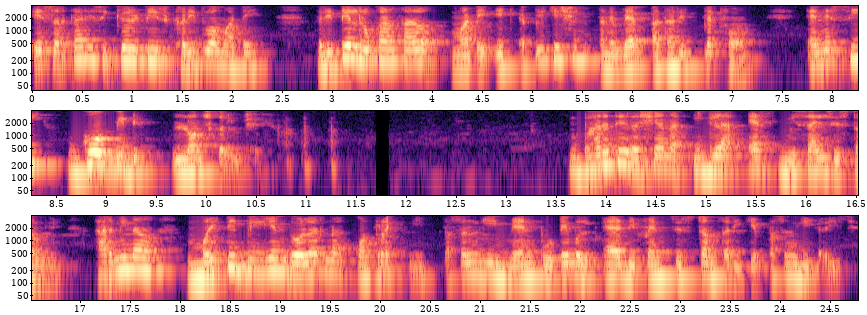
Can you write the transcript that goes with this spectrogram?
એ સરકારી સિક્યોરિટીઝ ખરીદવા માટે રિટેલ રોકાણકારો માટે એક એપ્લિકેશન અને વેબ આધારિત platform NSC go bid launch કર્યું છે. ભારતે રશિયાના ઇગ્લા એસ મિસાઇલ સિસ્ટમને આર્મીના મલ્ટી બિલિયન ડોલરના કોન્ટ્રાક્ટની પસંદગી man portable air defence system તરીકે પસંદગી કરી છે,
